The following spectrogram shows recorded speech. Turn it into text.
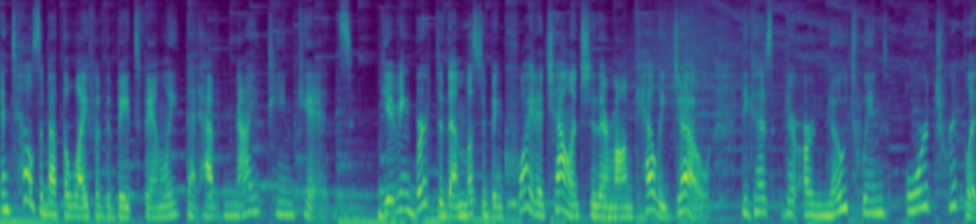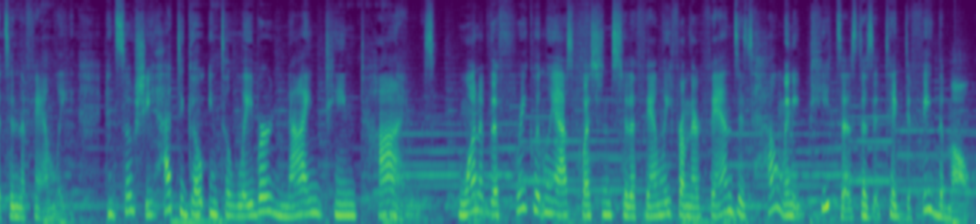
and tells about the life of the Bates family that have 19 kids. Giving birth to them must have been quite a challenge to their mom, Kelly Jo, because there are no twins or triplets in the family, and so she had to go into labor 19 times. One of the frequently asked questions to the family from their fans is how many pizzas does it take to feed them all?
